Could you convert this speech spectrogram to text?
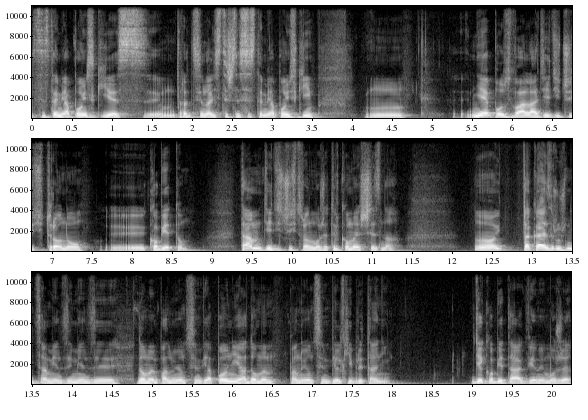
system japoński jest, tradycjonalistyczny system japoński nie pozwala dziedziczyć tronu kobietom. Tam dziedziczyć tron może tylko mężczyzna. No i taka jest różnica między, między domem panującym w Japonii, a domem panującym w Wielkiej Brytanii. Gdzie kobieta, jak wiemy, może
